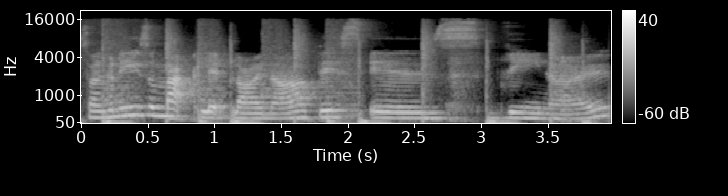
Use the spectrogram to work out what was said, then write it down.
So I'm going to use a MAC lip liner. This is Vino.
